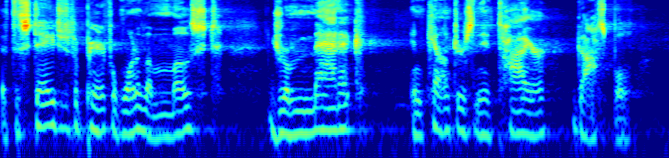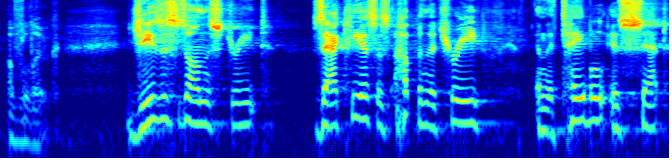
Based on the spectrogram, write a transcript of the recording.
that the stage was prepared for one of the most dramatic encounters in the entire Gospel of Luke. Jesus is on the street, Zacchaeus is up in the tree, and the table is set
